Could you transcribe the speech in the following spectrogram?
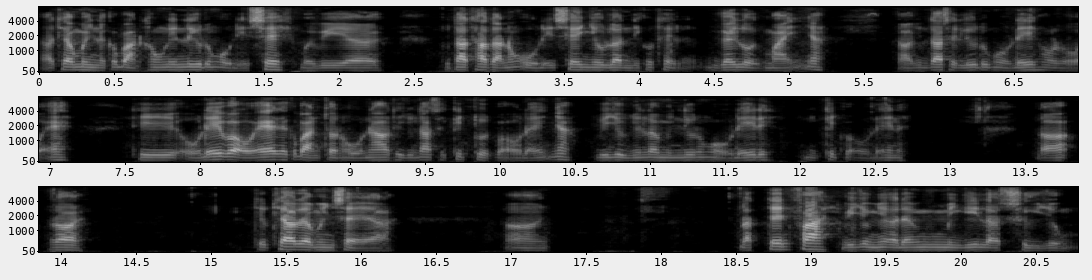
à, theo mình là các bạn không nên lưu trong ổ đĩa C bởi vì ờ, chúng ta thao tác trong ổ đĩa C nhiều lần thì có thể gây lỗi máy nhá. Đó, chúng ta sẽ lưu trong ổ D hoặc là ổ E thì ổ D và ổ E thì các bạn chọn ổ nào thì chúng ta sẽ kích chuột vào ổ đấy nhá. Ví dụ như là mình lưu trong ổ D đi mình kích vào ổ D này. Đó rồi. Tiếp theo giờ mình sẽ uh, đặt tên file. Ví dụ như ở đây mình ghi là sử dụng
